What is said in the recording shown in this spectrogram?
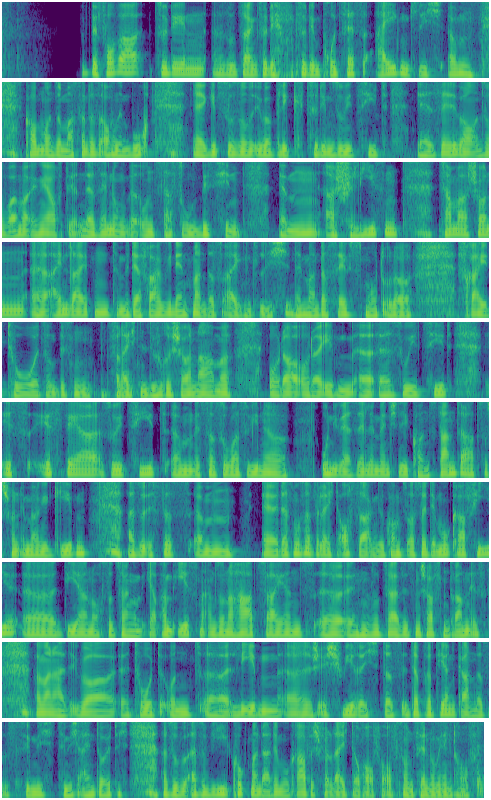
Bevor wir zu den sozusagen zu dem zu dem Prozess eigentlich ähm, kommen und so machst du das auch in dem Buch, äh, gibst du so einen Überblick zu dem Suizid äh, selber und so wollen wir irgendwie auch in der Sendung uns das so ein bisschen ähm, erschließen. Jetzt haben wir schon äh, einleitend mit der Frage, wie nennt man das eigentlich? Nennt man das Selbstmord oder Freitod? So ein bisschen vielleicht ein lyrischer Name oder oder eben äh, äh Suizid. Ist ist der Suizid ähm, ist das sowas wie eine universelle menschliche Konstante? Hat es schon immer gegeben? Also ist das, ähm, äh, das muss man vielleicht auch sagen. Du kommst aus der Demografie, äh, die ja noch sozusagen am, am ehesten an so einer Hard Science äh, in den Sozialwissenschaften dran ist, weil man halt über äh, Tod und äh, Leben äh, schwierig das interpretieren kann. Das ist ziemlich, ziemlich eindeutig. Also, also wie guckt man da demografisch vielleicht auch auf, auf so ein Phänomen drauf?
